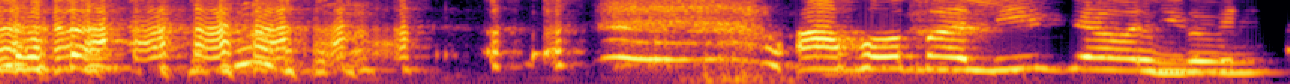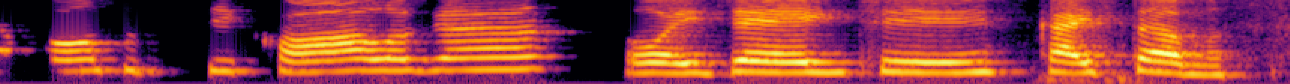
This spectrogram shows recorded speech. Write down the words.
arroba liviaoliveira.psicóloga. Oi, gente, cá estamos.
